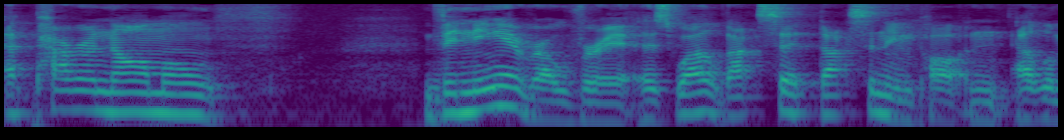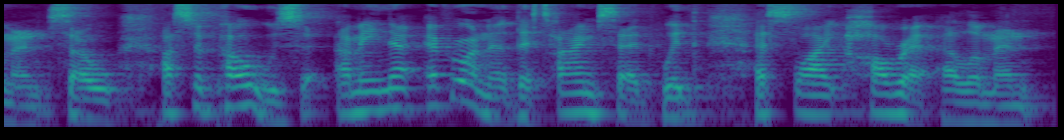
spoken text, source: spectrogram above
a paranormal veneer over it as well. That's a, that's an important element. So I suppose I mean everyone at the time said with a slight horror element,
